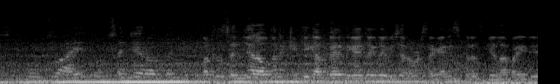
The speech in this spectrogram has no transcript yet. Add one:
स्फोट जो आहे तो संजय राऊतांनी. मात्र संजय राऊतांनी किती गांभीर्याने घ्यायचा एकदा विचार आपण सगळ्यांनीच खरंच केला पाहिजे.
